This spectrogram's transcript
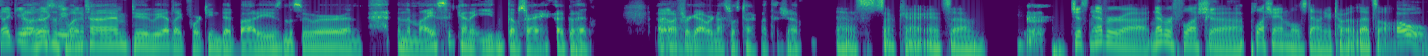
like you, no, there's like, this one time, dude. We had like 14 dead bodies in the sewer, and and the mice had kind of eaten. I'm sorry. Uh, go ahead. I, I Oh. forgot we're not supposed to talk about this job. That's okay. It's um, just never, uh, never flush uh plush animals down your toilet. That's all. Oh,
